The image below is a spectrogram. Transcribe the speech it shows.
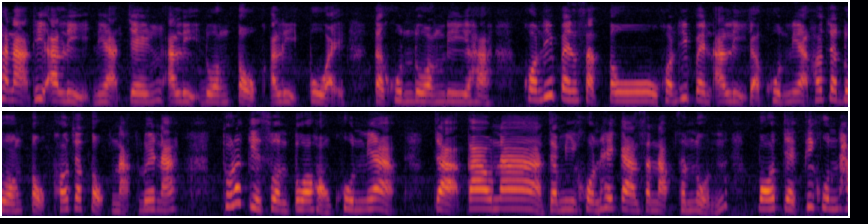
ขณะที่อลิเนี่ยเจ๊งอลิดวงตกอลิป่วย แต่คุณดวงดีค่ะ คนที่เป็นศัตรูคนที่เป็นอลิกับคุณเนี่ยเขาจะดวงตกเขาจะตกหนักด้วยนะ ธุรกิจส่วนตัวของคุณเนี่ยจะก้าวหน้าจะมีคนให้การสนับสนุน โปรเจกต์ที่คุณท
